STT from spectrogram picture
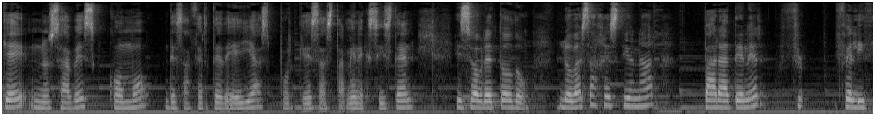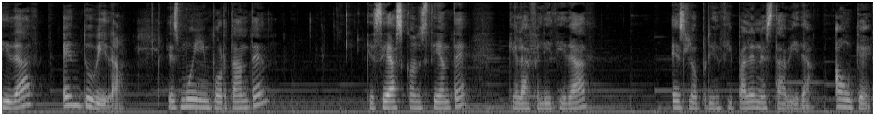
que no sabes cómo deshacerte de ellas, porque esas también existen, y sobre todo lo vas a gestionar para tener felicidad en tu vida. Es muy importante que seas consciente que la felicidad es lo principal en esta vida, aunque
